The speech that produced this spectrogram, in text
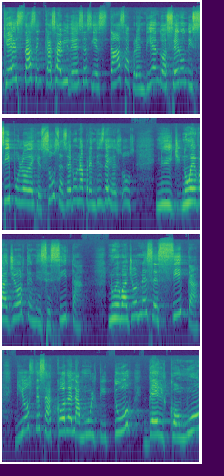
qué estás en Casa Evidencias y estás aprendiendo a ser un discípulo de Jesús, a ser un aprendiz de Jesús? Nueva York te necesita. Nueva York necesita. Dios te sacó de la multitud, del común,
